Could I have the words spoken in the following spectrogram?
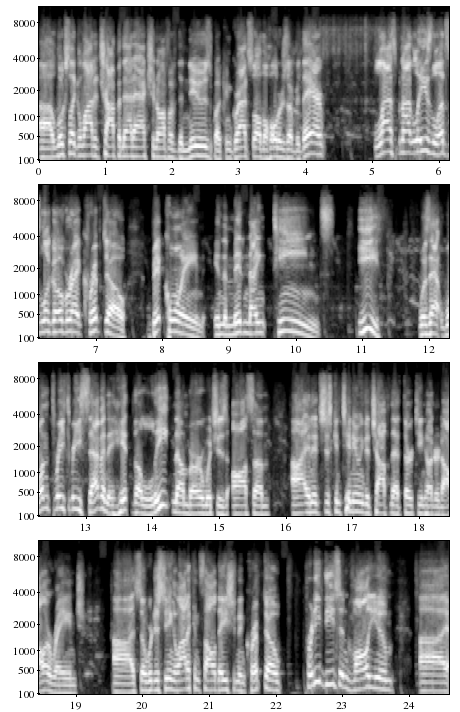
Uh, looks like a lot of chopping that action off of the news, but congrats to all the holders over there. Last but not least, let's look over at crypto. Bitcoin in the mid 19s. ETH was at 1337. It hit the elite number, which is awesome. Uh, and it's just continuing to chop in that $1,300 range. Uh, so we're just seeing a lot of consolidation in crypto. Pretty decent volume uh,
